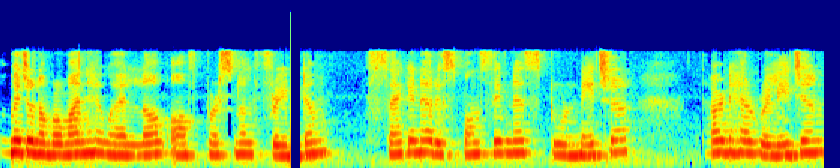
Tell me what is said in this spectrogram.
उनमें जो नंबर वन है वो है love of personal freedom second है रिस्पॉन्सिवनेस टू नेचर थर्ड है रिलीजन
